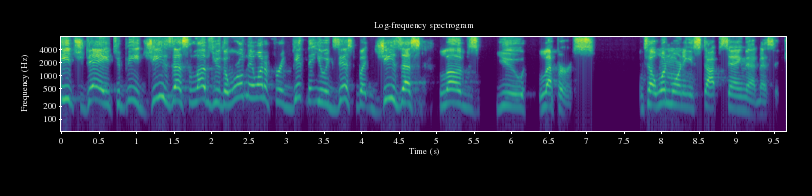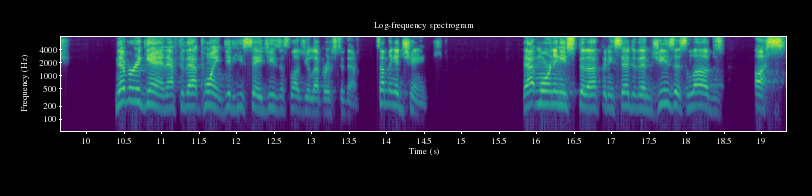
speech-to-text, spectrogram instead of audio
each day to be Jesus loves you. The world may want to forget that you exist, but Jesus loves you, lepers. Until one morning he stopped saying that message. Never again after that point did he say, Jesus loves you, lepers, to them. Something had changed. That morning he stood up and he said to them, Jesus loves us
